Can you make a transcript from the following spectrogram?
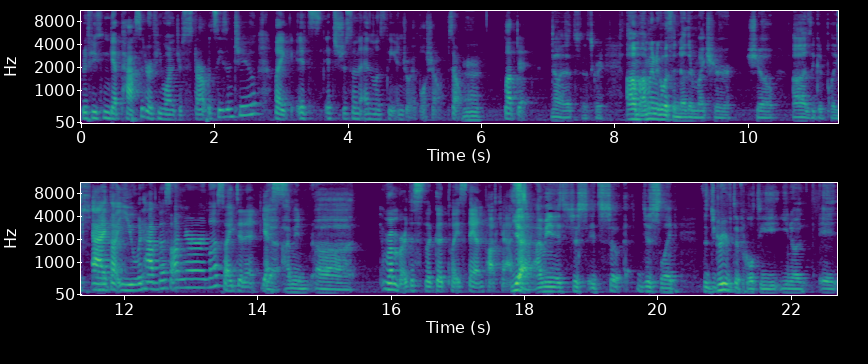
but if you can get past it, or if you want to just start with season two, like it's it's just an endlessly enjoyable show. So loved it. No, that's that's great. Um, I'm gonna go with another Mike Schur show. Uh, The Good Place. I thought you would have this on your list, so I didn't. Yes. Yeah, I mean, uh, Remember, this is the Good Place Stand podcast. yeah, I mean, it's just it's so just like the degree of difficulty. You know, it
